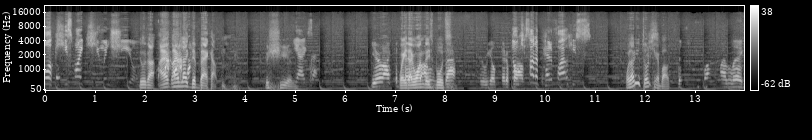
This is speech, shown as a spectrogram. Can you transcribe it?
Look, he's my human shield. Dude, I, I'm like the backup man. The shield. Yeah, exactly. You're like the Wait, I want pedophile these in the boots. back, The real No, he's not a pedophile. He's What are you talking about? Fuck my leg.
